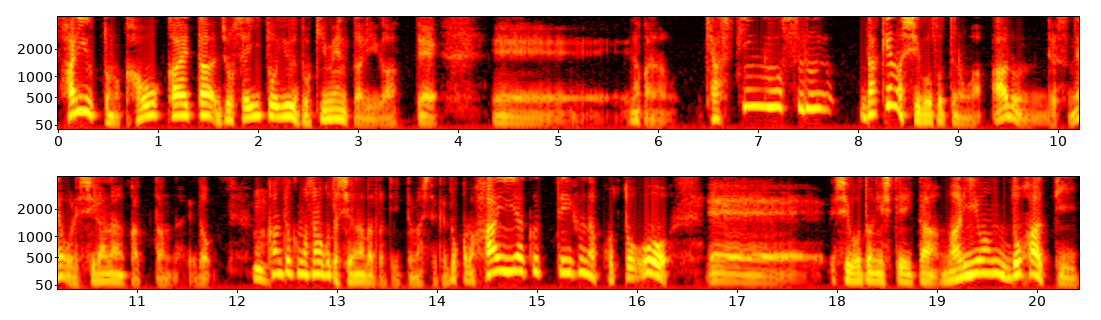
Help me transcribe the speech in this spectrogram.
ハリウッドの顔を変えた女性というドキュメンタリーがあって、えー、なんかな、キャスティングをするだけの仕事ってのがあるんですね。俺知らなかったんだけど。監督もそのこと知らなかったって言ってましたけど、この配役っていうふうなことを、えー、仕事にしていたマリオン・ドハティっ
